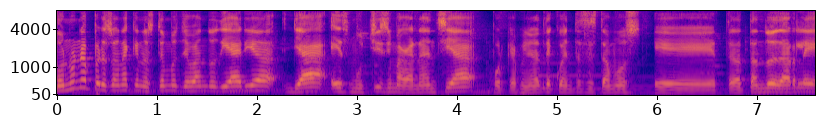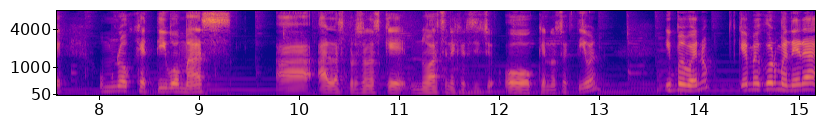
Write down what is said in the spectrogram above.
con una persona que nos estemos llevando diaria ya es muchísima ganancia porque al final de cuentas estamos eh, tratando de darle un objetivo más a, las personas que no hacen ejercicio o que no se activan. Y pues bueno, qué mejor manera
